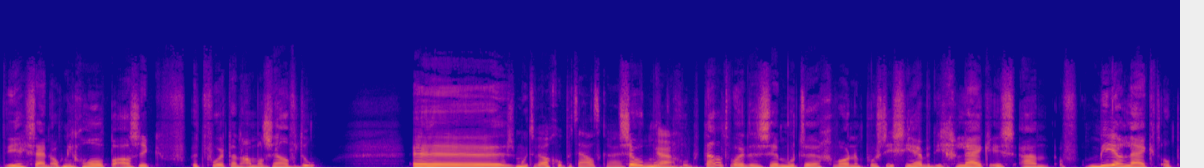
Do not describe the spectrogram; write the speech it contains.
die zijn ook niet geholpen als ik het voortaan allemaal zelf doe. Eh, ze moeten wel goed betaald krijgen. ze moeten Ja. goed betaald worden. Ze moeten gewoon een positie hebben die gelijk is aan, of meer lijkt op.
